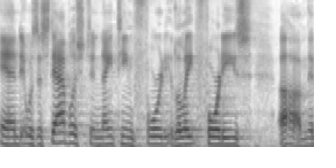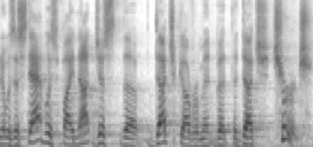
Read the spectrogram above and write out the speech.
And it was established in 1940, the late 40s. Um, and it was established by not just the Dutch government, but the Dutch church.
